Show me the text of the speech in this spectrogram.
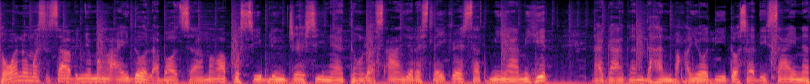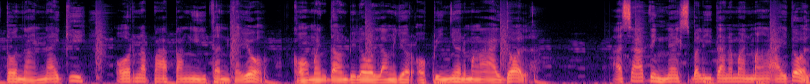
So anong masasabi niyo mga idol about sa mga posibleng jersey na itong Los Angeles Lakers at Miami Heat? Nagagandahan ba kayo dito sa design na to ng Nike or napapangitan kayo? Comment down below lang your opinion mga idol. At sa ating next balita naman mga idol,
